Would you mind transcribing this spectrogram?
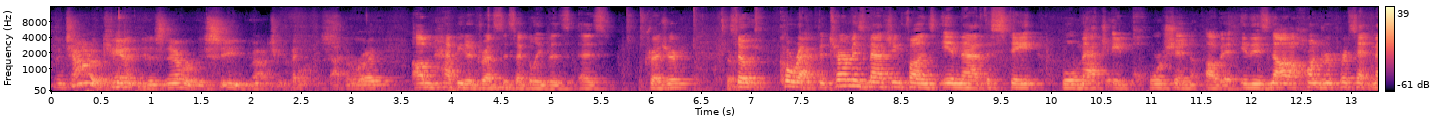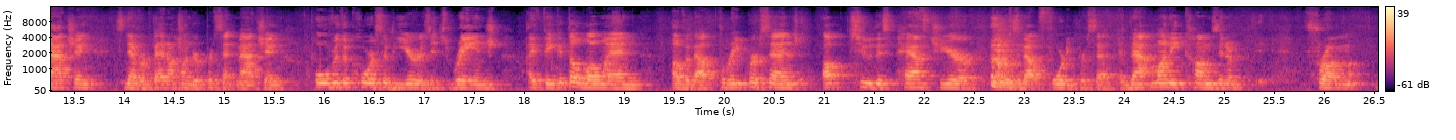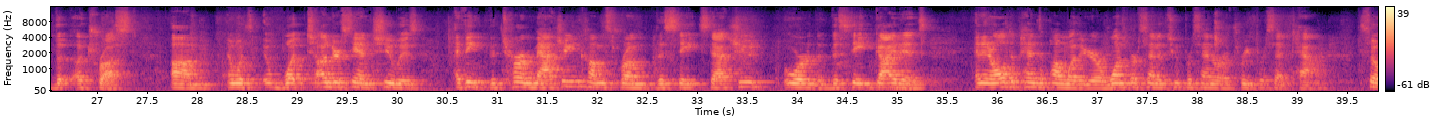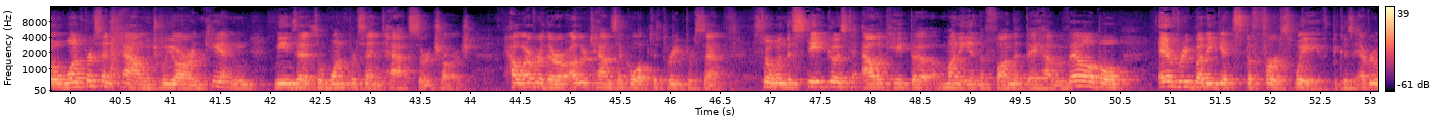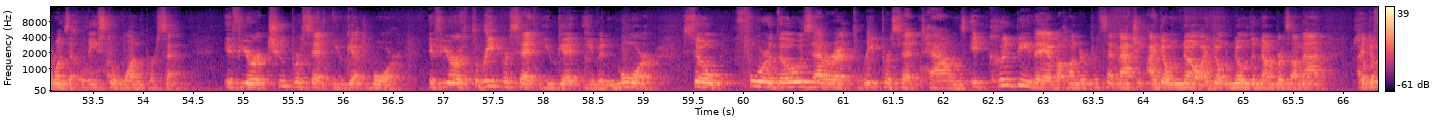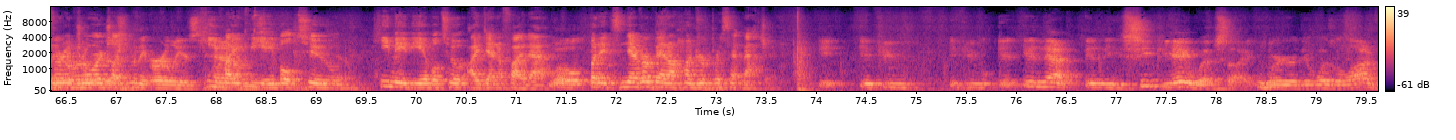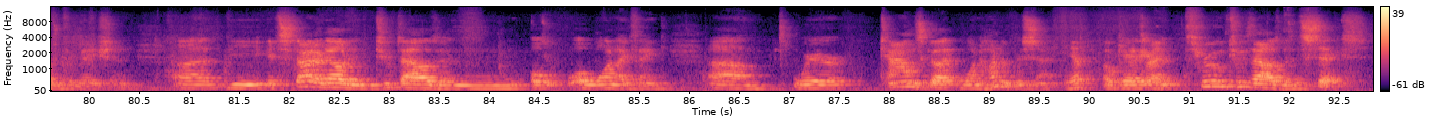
the town of Canton has never received matching funds, all right? I'm happy to address this, I believe, as, as treasurer. So, correct, the term is matching funds in that the state will match a portion of it. It is not hundred percent matching, it's never been hundred percent matching. Over the course of years, it's ranged, I think at the low end of about three percent, up to this past year it was about forty percent. And that money comes in a, from the, a trust. Um, and what's, what to understand too is, I think the term matching comes from the state statute or the, the state guidance. And it all depends upon whether you're a one percent, a two percent, or a three percent town. So a one percent town, which we are in Canton, means that it's a one percent tax surcharge. However, there are other towns that go up to three percent. So when the state goes to allocate the money in the fund that they have available, everybody gets the first wave because everyone's at least a one percent. If you're a two percent, you get more. If you're a three percent, you get even more. So for those that are at three percent towns, it could be they have hundred percent matching. I don't know. I don't know the numbers on that. I Some of the defer to early- George, like Some of the earliest he might towns- be able to, he may be able to identify that. Well- But it's never been hundred percent matching. I- If you, if you, i- in that, in the CPA website, where there was a lot of information, uh, the, it started out in 2001, I think, um, where towns got 100%. Yep, okay? That's right. and Through 2006,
